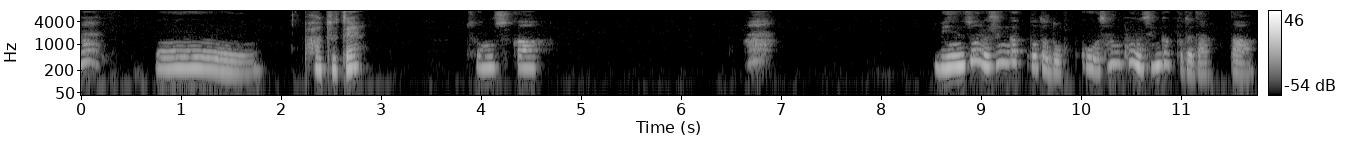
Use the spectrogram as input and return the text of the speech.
헉! 오 봐도 돼? 점수가 헉! 민소는 생각보다 높고 상표는 생각보다 낮다.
